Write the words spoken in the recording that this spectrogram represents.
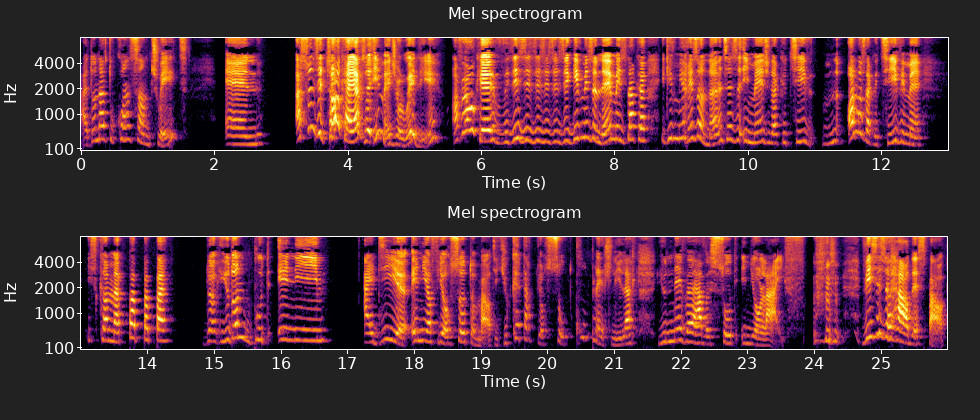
I don't have to concentrate. And as soon as they talk, I have the image already. I feel okay. This, this, this, this, they give me the name. It's like a, it give me resonance. It's the image like a TV, almost like a TV, man. It's come up, pop, pop, pop. You don't put any idea uh, any of your thought about it. You cut out your thought completely like you never have a thought in your life. This is the hardest part.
